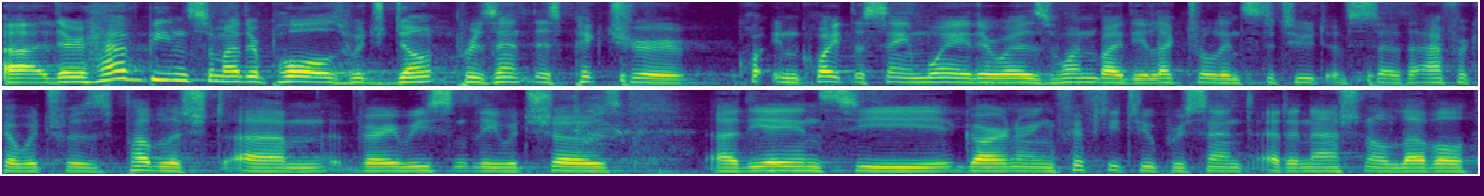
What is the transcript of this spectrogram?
Uh, there have been some other polls which don't present this picture in quite the same way. There was one by the Electoral Institute of South Africa, which was published um, very recently, which shows uh, the ANC garnering 52% at a national level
